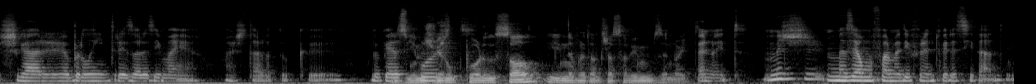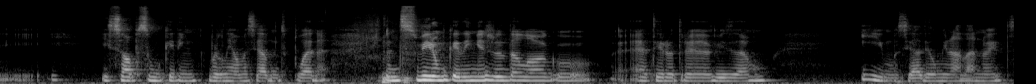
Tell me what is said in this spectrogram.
chegar a Berlim 3 horas e meia mais tarde do que, do que era Nós íamos ver o pôr do sol e na verdade já só vimos a noite. à noite. Mas, mas é uma forma diferente de ver a cidade e, e- sobe-se um bocadinho. Berlim é uma cidade muito plana, portanto, subir um bocadinho ajuda logo a ter outra visão. E uma cidade iluminada à noite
